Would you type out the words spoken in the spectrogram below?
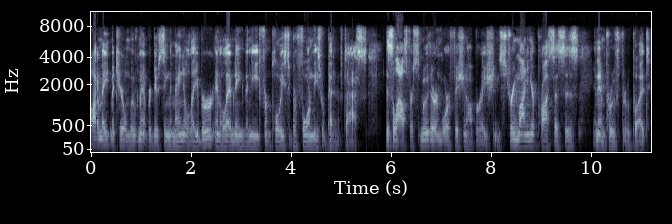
automate material movement, reducing the manual labor and eliminating the need for employees to perform these repetitive tasks. This allows for smoother and more efficient operations, streamlining your processes and improved throughput.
